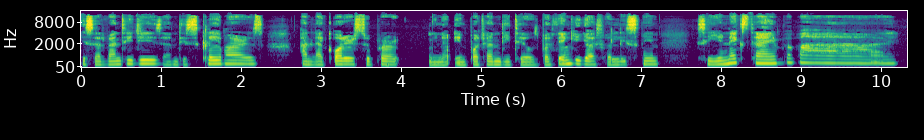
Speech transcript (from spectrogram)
disadvantages and disclaimers and like other super you know important details. But thank you guys for listening. See you next time. Bye bye.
